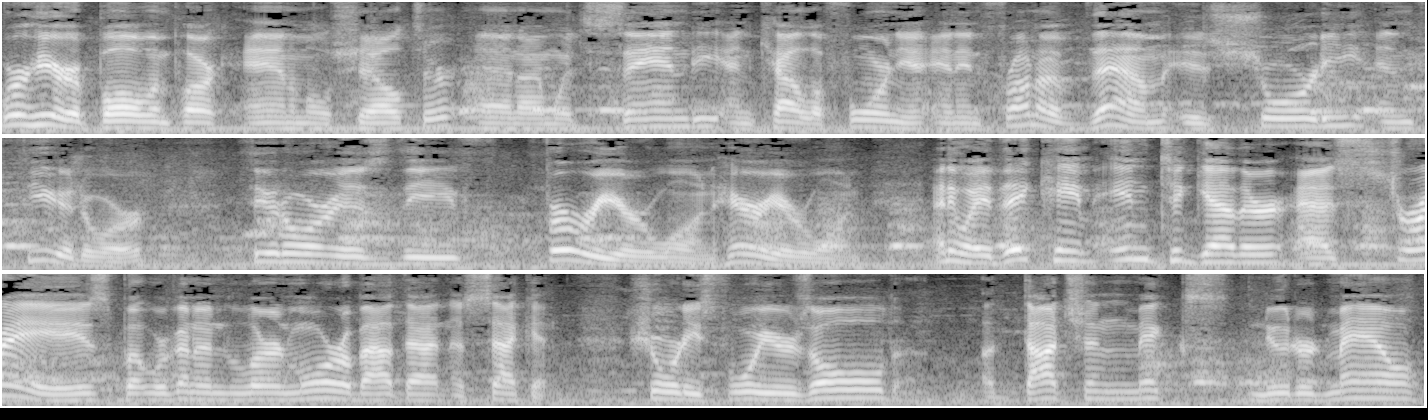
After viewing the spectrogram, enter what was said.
We're here at Baldwin Park Animal Shelter, and I'm with Sandy and California, and in front of them is Shorty and Theodore. Theodore is the furrier one, hairier one. Anyway, they came in together as strays, but we're going to learn more about that in a second. Shorty's four years old, a Dachshund mix, neutered male,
